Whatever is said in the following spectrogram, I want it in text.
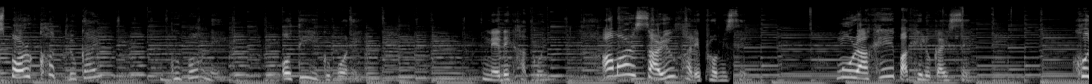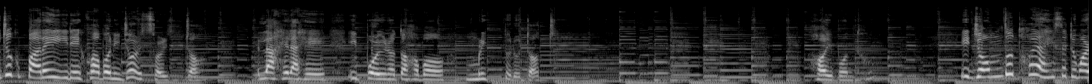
স্পৰ্শত লুকাই গোপনে অতি গোপনে। নেদেখাকৈ আমাৰ চাৰিওফালে ভ্ৰমিছে। মোৰ আশে পাশে লুকাইছে। সুযোগ পালেই ই দেখুৱাব নিজৰ চৰিত্ৰ। লাহে লাহে ই পৰিণত হ'ব মৃত্যুদূতত হয় বন্ধু ই জমদূত হৈ আহিছে তোমাৰ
